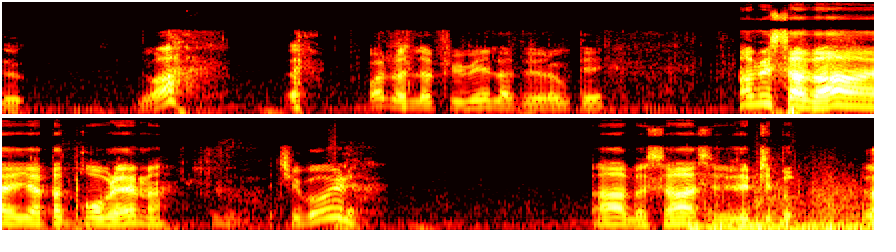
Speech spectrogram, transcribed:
No- Noah? Moi je vois de la fumée là de là où t'es. Ah mais ça va, y a pas de problème. Tu brûles? Ah bah ça, c'est des petites... bo-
